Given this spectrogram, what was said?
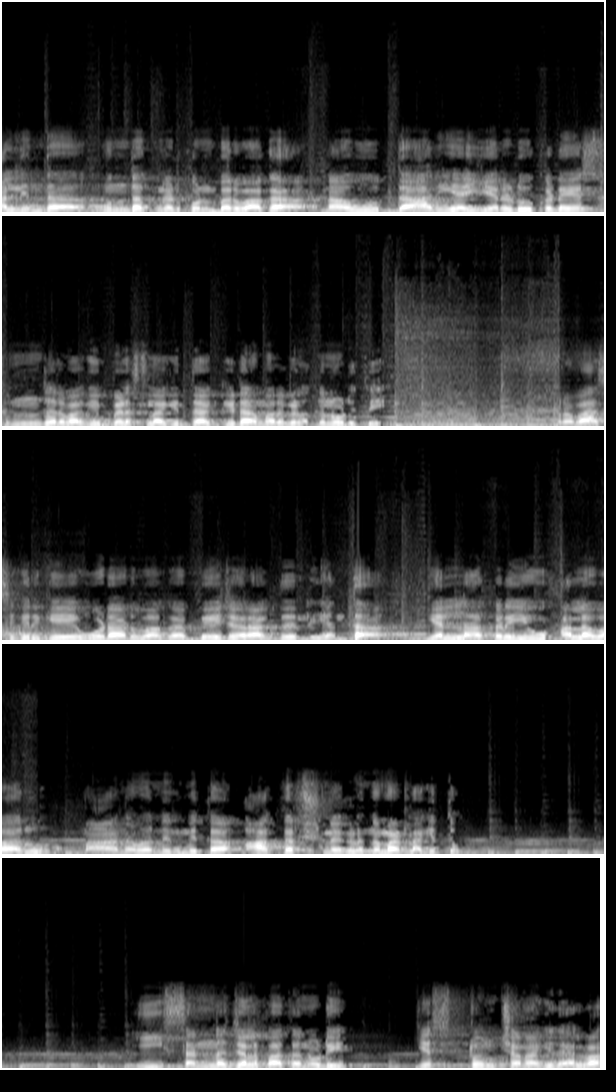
ಅಲ್ಲಿಂದ ಮುಂದಕ್ಕೆ ನಡ್ಕೊಂಡು ಬರುವಾಗ ನಾವು ದಾರಿಯ ಎರಡೂ ಕಡೆ ಸುಂದರವಾಗಿ ಬೆಳೆಸಲಾಗಿದ್ದ ಗಿಡ ಮರಗಳನ್ನು ನೋಡಿದ್ವಿ. ಪ್ರವಾಸಿಗರಿಗೆ ಓಡಾಡುವಾಗ ಬೇಜಾರಾಗದಿರಲಿ ಅಂತ ಎಲ್ಲ ಕಡೆಯೂ ಹಲವಾರು ಮಾನವ ನಿರ್ಮಿತ ಆಕರ್ಷಣೆಗಳನ್ನು ಮಾಡಲಾಗಿತ್ತು. ಈ ಸಣ್ಣ ಜಲಪಾತ ನೋಡಿ ಎಷ್ಟೊಂದು ಚೆನ್ನಾಗಿದೆ ಅಲ್ವಾ?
